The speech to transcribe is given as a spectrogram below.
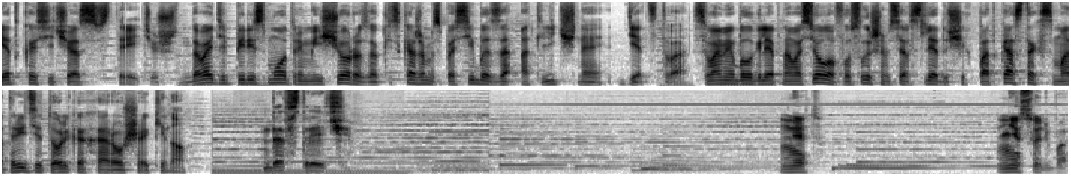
редко сейчас встретишь. Давайте пересмотрим еще разок и скажем спасибо за отличное детство. С вами был Глеб Новоселов. Услышимся в следующих подкастах. Смотрите только хорошее кино. До встречи. Нет. Не судьба.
